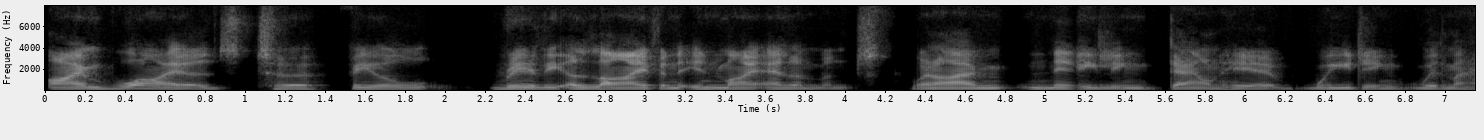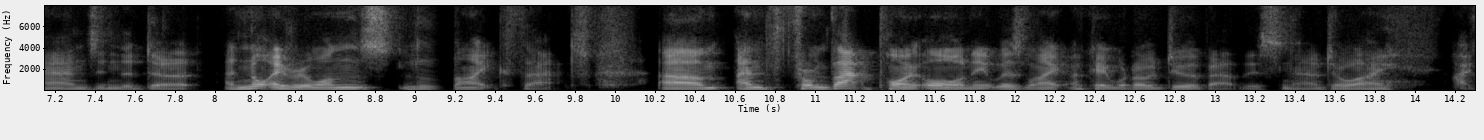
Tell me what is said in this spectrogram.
I'm wired to feel really alive and in my element when I'm kneeling down here weeding with my hands in the dirt. And not everyone's like that. Um, and from that point on, it was like, okay, what do I do about this now? Do I? I,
